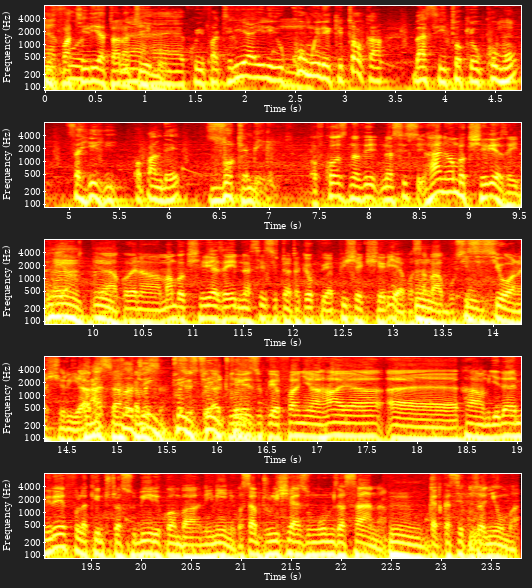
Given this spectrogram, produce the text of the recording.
eh, kufuatilia taratibu. eh, kuifuatilia ili hukumu ile ikitoka basi itoke hukumu sahihi kwa pande zote mbili. Of course na, vi- na sisi haya ni mambo ya kisheria zaidi mm, mm. kwa hiyo na mambo ya kisheria zaidi na sisi tunatakiwa kuyapisha kisheria kwa sababu mm, sisi sio wanasheria. Kabisa, kabisa. Twende, hatuwezi kuyafanya haya uh, kama mjadala mirefu, lakini tutasubiri kwamba ni nini, kwa sababu tulishayazungumza sana mm. katika siku za nyuma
